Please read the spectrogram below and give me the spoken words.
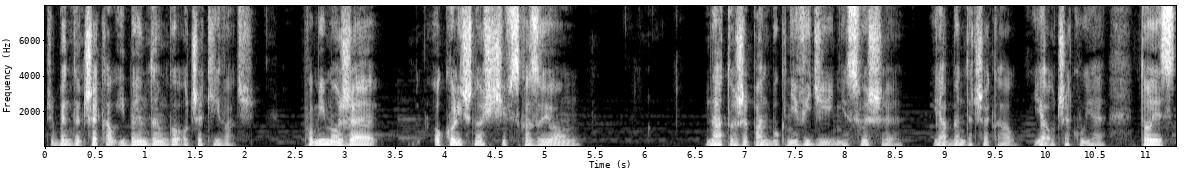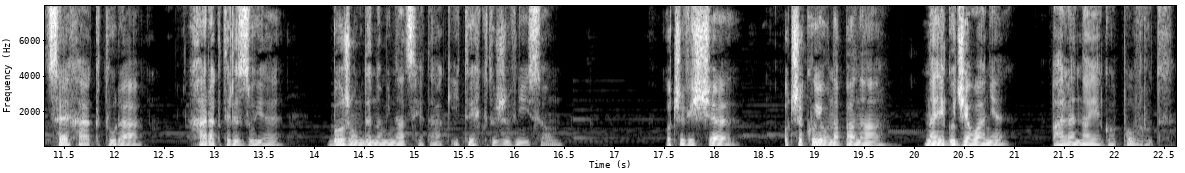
Czy będę czekał i będę go oczekiwać. Pomimo, że okoliczności wskazują na to, że Pan Bóg nie widzi, nie słyszy, ja będę czekał, ja oczekuję. To jest cecha, która charakteryzuje Bożą denominację, tak? I tych, którzy w niej są. Oczywiście oczekują na Pana, na Jego działanie, ale na Jego powrót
